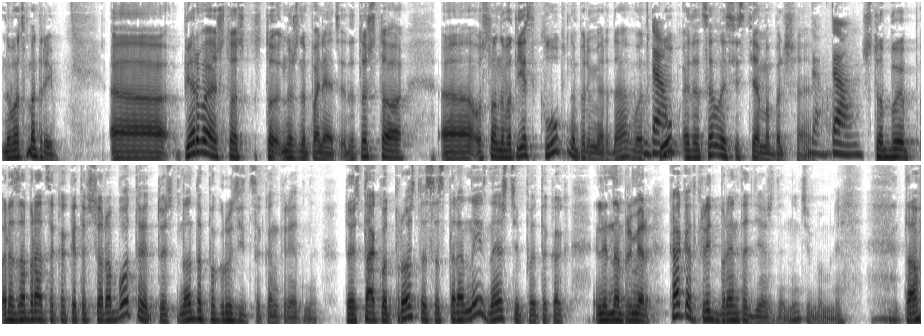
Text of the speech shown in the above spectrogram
Ну вот смотри. Э, Первое, что нужно понять, это то, что, э, условно, вот есть клуб, например, да, вот Да. клуб — это целая система большая. Да. Да. Чтобы разобраться, как это все работает, то есть надо погрузиться конкретно. То есть так вот просто со стороны, знаешь, типа это как... Или, например, как открыть бренд одежды? Ну, типа, блин, там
